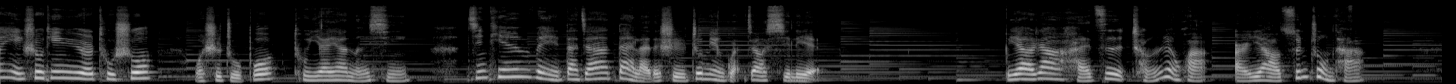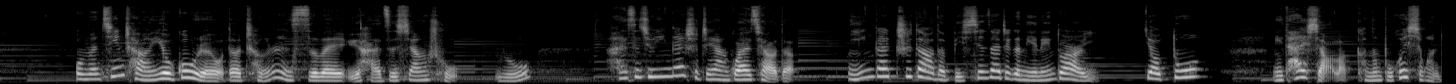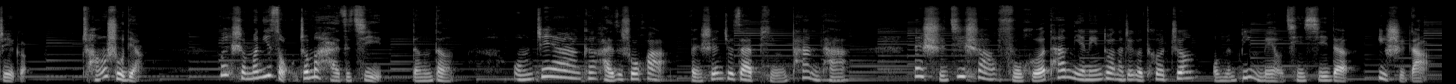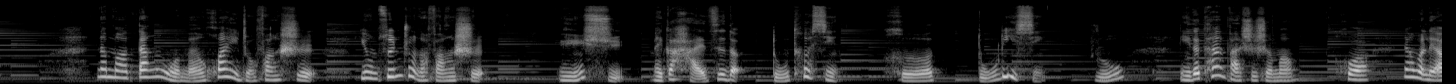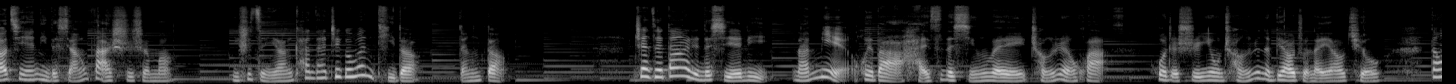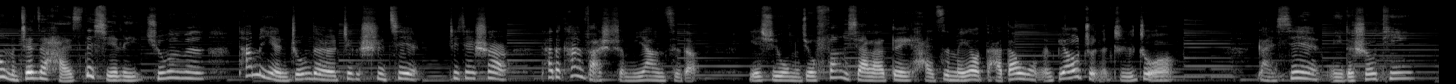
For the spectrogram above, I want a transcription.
欢迎收听育儿兔说，我是主播兔丫丫能行。今天为大家带来的是正面管教系列。不要让孩子成人化，而要尊重他。我们经常用固有的成人思维与孩子相处，如孩子就应该是这样乖巧的，你应该知道的比现在这个年龄段要多。你太小了，可能不会喜欢这个。成熟点儿，为什么你总这么孩子气？等等，我们这样跟孩子说话，本身就在评判他，但实际上符合他年龄段的这个特征，我们并没有清晰的意识到。那么，当我们换一种方式，用尊重的方式，允许每个孩子的独特性和独立性，如你的看法是什么，或让我了解你的想法是什么。你是怎样看待这个问题的？等等。站在大人的鞋里，难免会把孩子的行为成人化，或者是用成人的标准来要求。当我们站在孩子的鞋里，去问问他们眼中的这个世界这件事儿，他的看法是什么样子的，也许我们就放下了对孩子没有达到我们标准的执着。感谢你的收听。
